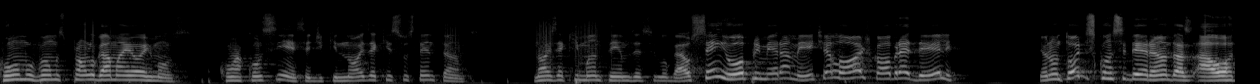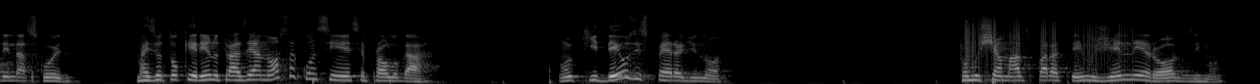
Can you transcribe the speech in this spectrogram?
Como vamos para um lugar maior, irmãos? Com a consciência de que nós é que sustentamos, nós é que mantemos esse lugar. O Senhor, primeiramente, é lógico, a obra é dele. Eu não estou desconsiderando as, a ordem das coisas, mas eu estou querendo trazer a nossa consciência para o lugar. O que Deus espera de nós. Fomos chamados para sermos generosos, irmãos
